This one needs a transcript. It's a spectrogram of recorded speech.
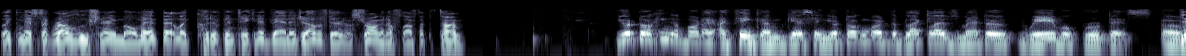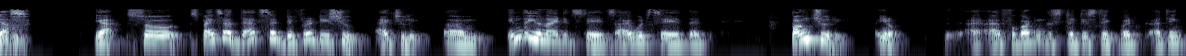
like missed like revolutionary moment that like could have been taken advantage of if there's a strong enough left at the time? You're talking about, I, I, think, I'm guessing, you're talking about the Black Lives Matter wave of protests. Um, yes. Yeah. So, Spencer, that's a different issue, actually. Um, in the United States, I would say that punctually, you know, I, have forgotten the statistic, but I think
